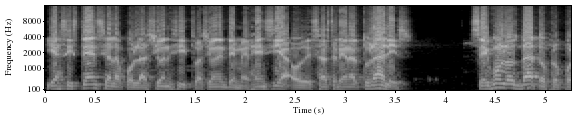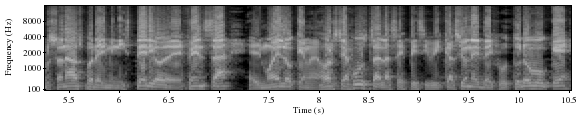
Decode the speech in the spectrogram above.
y asistencia a la población en situaciones de emergencia o desastres naturales. Según los datos proporcionados por el Ministerio de Defensa, el modelo que mejor se ajusta a las especificaciones del futuro buque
